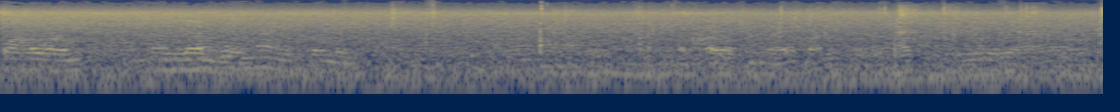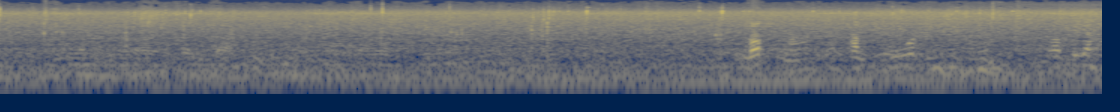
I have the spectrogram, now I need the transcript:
vào lên lên cái này cho mình ដាក់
